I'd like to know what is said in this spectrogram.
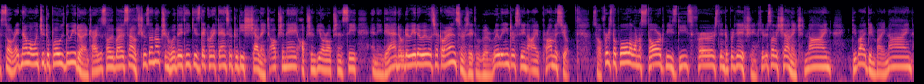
So right now I want you to pause the video and try to solve it by yourself. Choose an option what do you think is the correct answer to this challenge. Option A, option B or option C. And in the end of the video we will check our answers. It will be really interesting, I promise you. So first of all I want to start with this first interpretation. Here is our challenge. 9 dividing by 9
